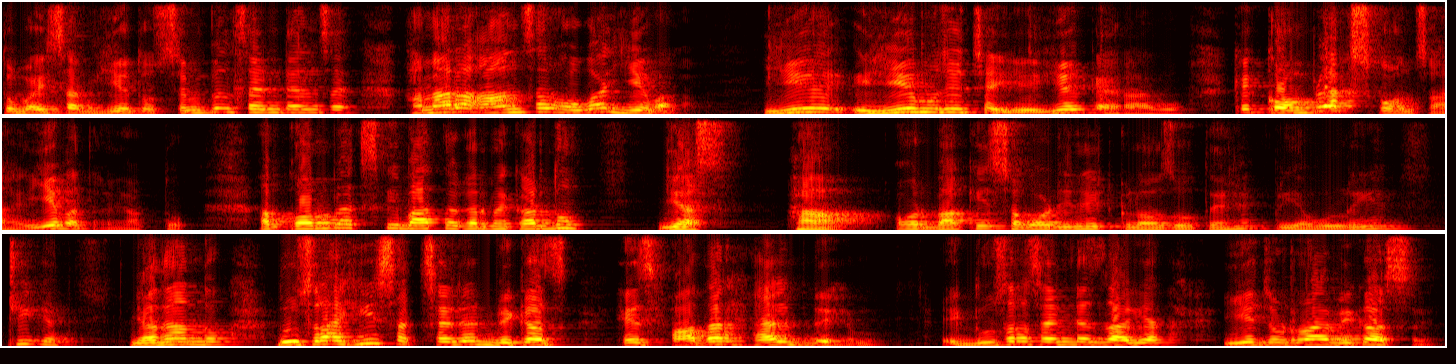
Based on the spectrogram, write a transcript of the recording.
तो भाई साहब, ये तो सिंपल सेंटेंस है। हमारा आंसर होगा ये वाला। ये ये मुझे चाहिए, ये कह रहा है वो, कि कॉम्प्लेक्स कौन सा है? ये बताएँ आप तो। अब कॉम्प्लेक्स की बात अगर मैं कर दूँ यस हाँ और बाकी सबॉर्डिनेट क्लॉज होते हैं, प्रिया बोल रही है, ठीक है या ध्यान दो। दूसरा he succeeded because his father help him एक दूसरा सेंटेंस आ गया, ये जुड़ रहा है विकास से।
